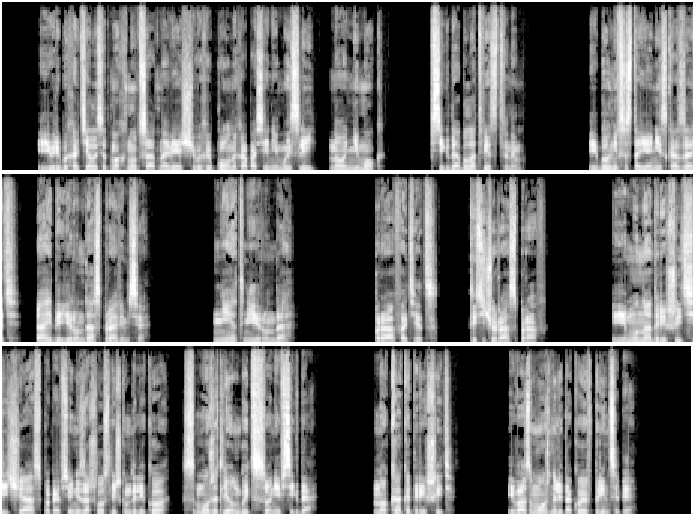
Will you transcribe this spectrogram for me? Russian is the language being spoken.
Юре бы хотелось отмахнуться от навязчивых и полных опасений мыслей, но он не мог. Всегда был ответственным. И был не в состоянии сказать «Ай, да ерунда, справимся». Нет, не ерунда. Прав, отец. Тысячу раз прав. Ему надо решить сейчас, пока все не зашло слишком далеко, сможет ли он быть с Соней всегда. Но как это решить? И возможно ли такое в принципе?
